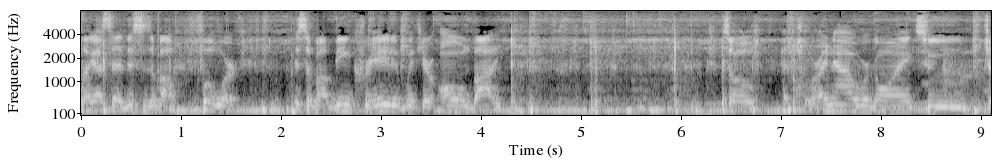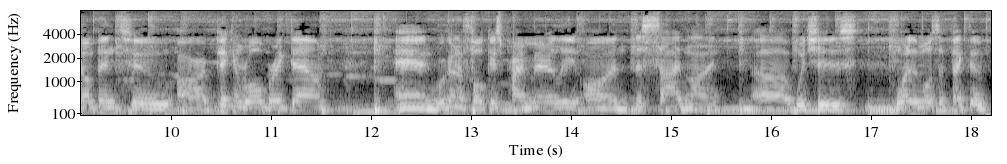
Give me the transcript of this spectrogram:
Like I said, this is about footwork. It's about being creative with your own body. So right now we're going to jump into our pick and roll breakdown, and we're going to focus primarily on the sideline, uh, which is one of the most effective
